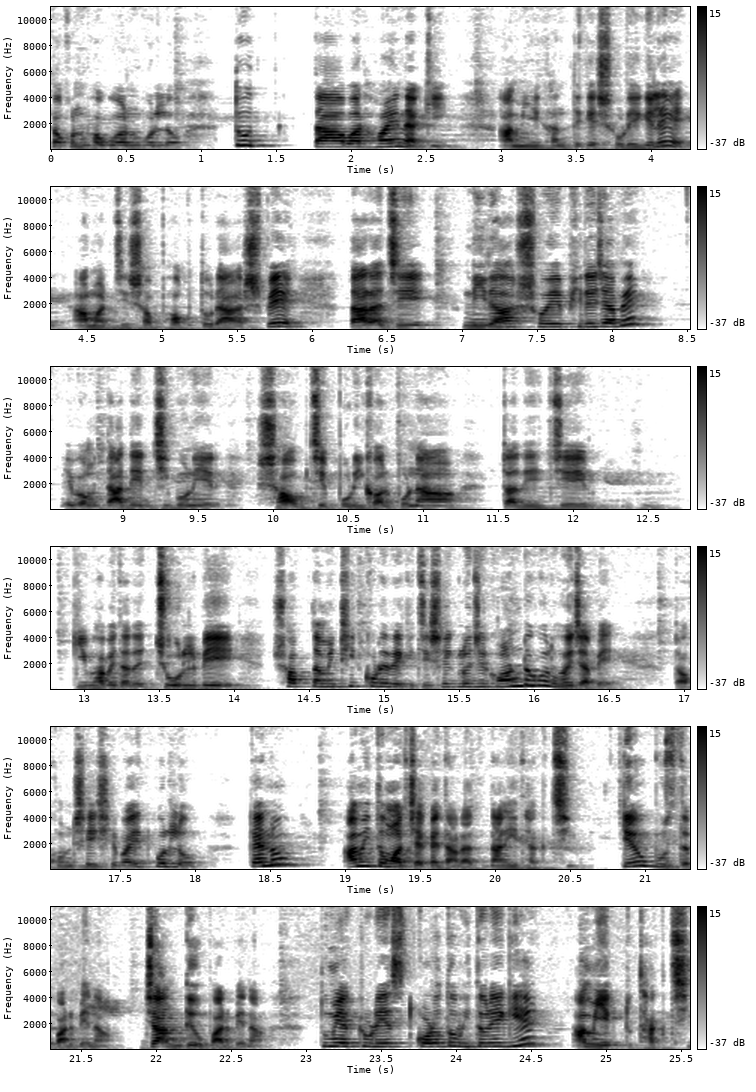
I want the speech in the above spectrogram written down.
তখন ভগবান বলল তো তা আবার হয় নাকি? আমি এখান থেকে সরে গেলে আমার যেসব ভক্তরা আসবে, তারা যে নিরাশ হয়ে ফিরে যাবে এবং তাদের জীবনের সব যে পরিকল্পনা, তাদের যে কীভাবে তাদের চলবে, সব তো আমি ঠিক করে রেখেছি, সেগুলো যে গণ্ডগোল হয়ে যাবে, তখন সেই সেবায়িত বলল, কেন? আমি তোমার জায়গায় দাঁড়া, দাঁড়িয়ে থাকছি। কেউ বুঝতে পারবে না, জানতেও পারবে না। তুমি একটু রেস্ট করো তো ভিতরে গিয়ে, আমি একটু থাকছি।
